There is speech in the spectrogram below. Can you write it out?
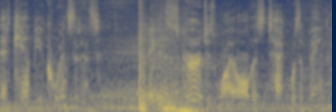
That can't be a coincidence. Maybe the Scourge is why all this tech was abandoned.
